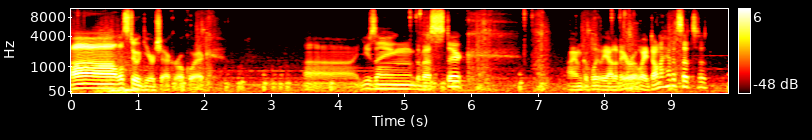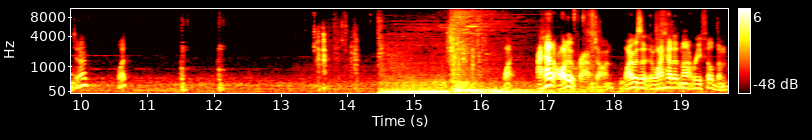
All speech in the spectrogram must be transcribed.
Uh, let's do a gear check real quick. Uh, using the best stick. I am completely out of arrow. Wait, don't I have it set to... Did I... What? What? I had autocraft on. Why was it... Why had it not refilled them?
